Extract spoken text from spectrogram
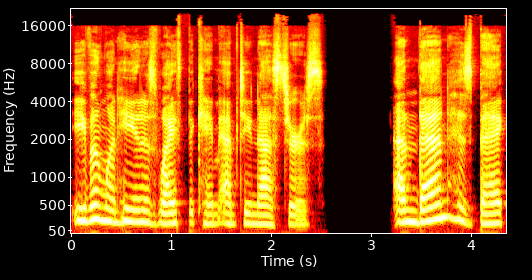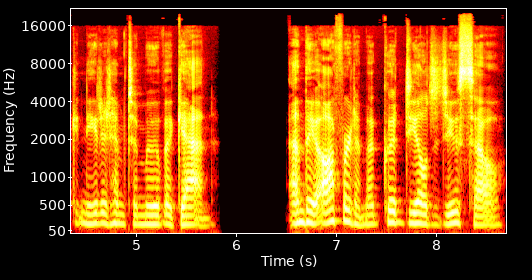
even when he and his wife became empty nesters. And then his bank needed him to move again, and they offered him a good deal to do so.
